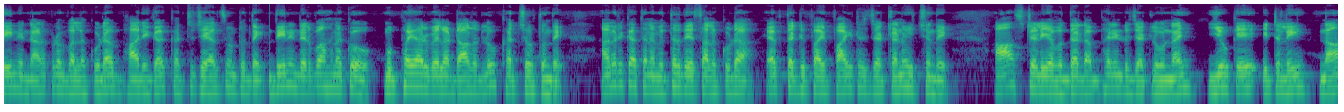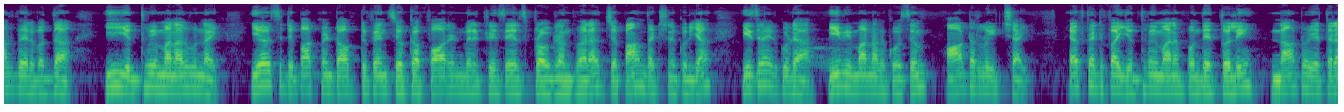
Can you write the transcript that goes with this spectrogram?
దీన్ని నడపడం వల్ల కూడా భారీగా ఖర్చు చేయాల్సి ఉంటుంది. దీని నిర్వహణకు ముప్పై ఆరు వేల డాలర్లు ఖర్చు అవుతుంది అమెరికా తన మిత్ర దేశాలకు కూడా ఎఫ్ థర్టీ ఫైవ్ ఫైటర్ జెట్లను ఇచ్చింది. ఆస్ట్రేలియా వద్ద డెబ్బై రెండు జట్లు ఉన్నాయి. యూకే ఇటలీ నార్వేల వద్ద ఈ యుద్ధ విమానాలు ఉన్నాయి. యుఎస్ డిపార్ట్మెంట్ ఆఫ్ డిఫెన్స్ యొక్క ఫారెన్ మిలిటరీ సేల్స్ ప్రోగ్రాం ద్వారా జపాన్ దక్షిణ కొరియా ఇజ్రాయెల్ కూడా ఈ విమానాల కోసం ఆర్డర్లు ఇచ్చాయి. ఎఫ్ థర్టీ ఫైవ్ యుద్ధ విమానం పొందే తొలి నాటో ఇతర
